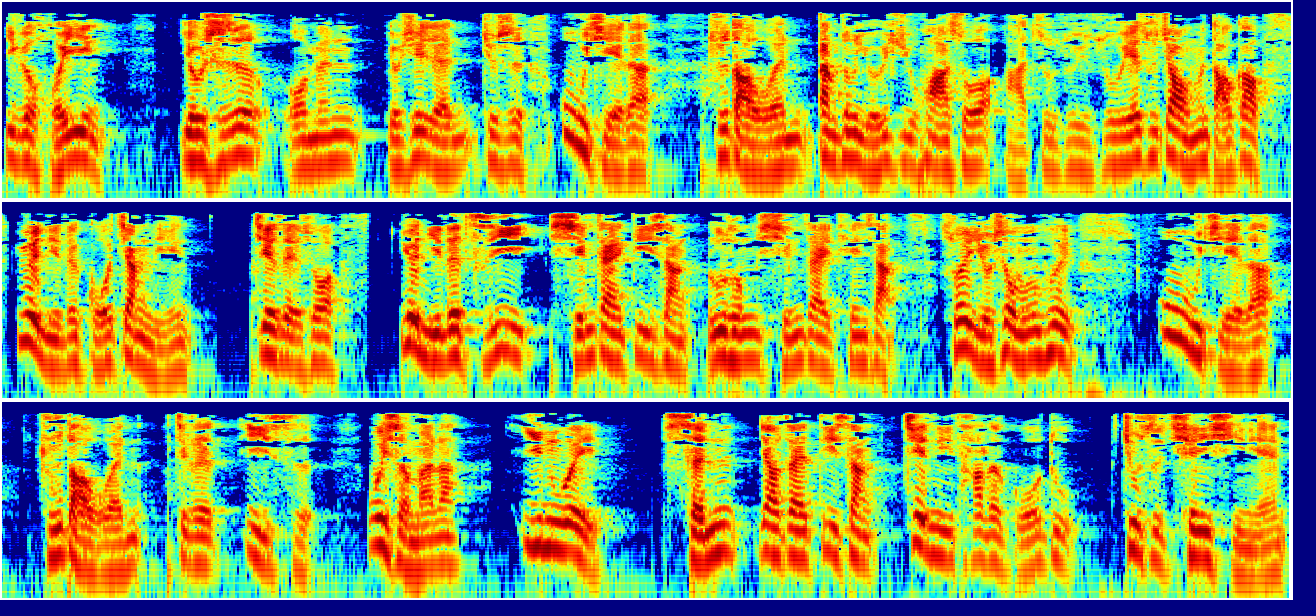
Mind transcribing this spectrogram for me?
一个回应。有时我们有些人就是误解了主导文当中有一句话说啊，主主主耶稣叫我们祷告，愿你的国降临。接着说，愿你的旨意行在地上，如同行在天上。所以有时候我们会。误解了主导文这个意思，为什么呢？因为神要在地上建立他的国度，就是千禧年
